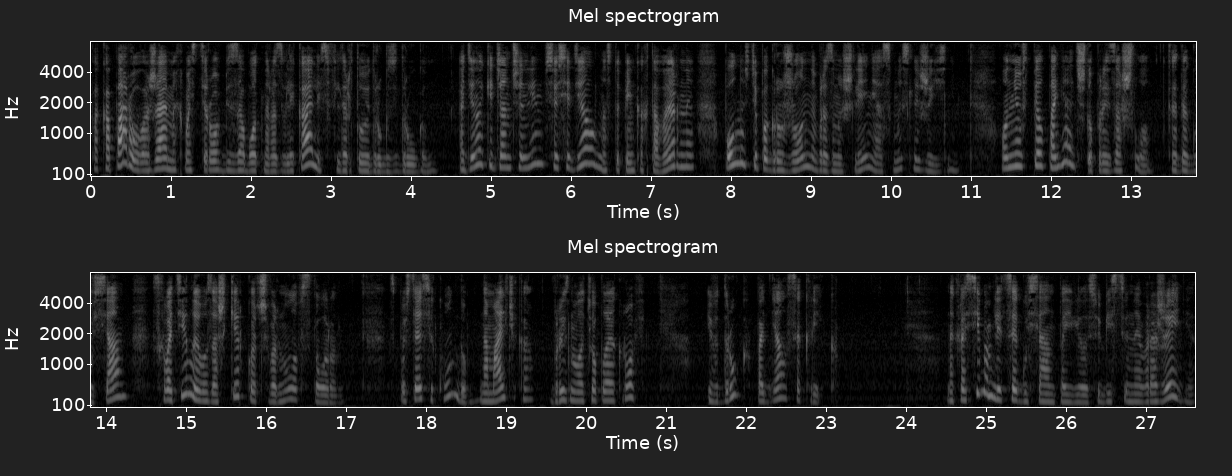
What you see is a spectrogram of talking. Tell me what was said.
Пока пара уважаемых мастеров беззаботно развлекались, флиртуя друг с другом, Одинокий Джан Чинлин все сидел на ступеньках таверны, полностью погруженный в размышления о смысле жизни. Он не успел понять, что произошло, когда Гусян схватила его за шкирку и отшвырнула в сторону. Спустя секунду на мальчика брызнула теплая кровь, и вдруг поднялся крик. На красивом лице гусян появилось убийственное выражение,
